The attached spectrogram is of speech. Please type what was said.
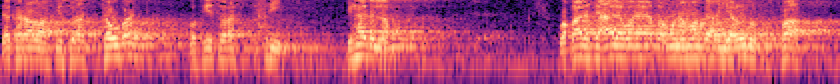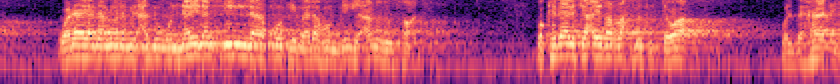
ذكر الله في سورة التوبة وفي سورة التحريم بهذا اللفظ. وقال تعالى ولا يطعون موضع يغيظ الكفار ولا ينالون من عدو نيلا إلا كتب لهم به عمل صالح. وكذلك أيضا رحمة الدواب والبهائم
